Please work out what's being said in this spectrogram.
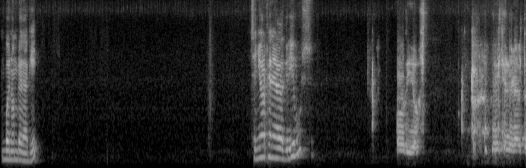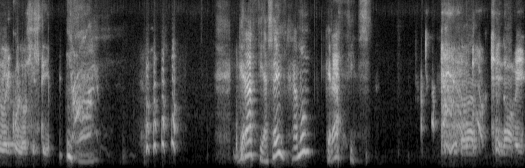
buen hombre de aquí. Señor General Gribus. Oh Dios. El general tuberculosis, tío. Gracias, ¿eh, Jamón? Gracias. que no me.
